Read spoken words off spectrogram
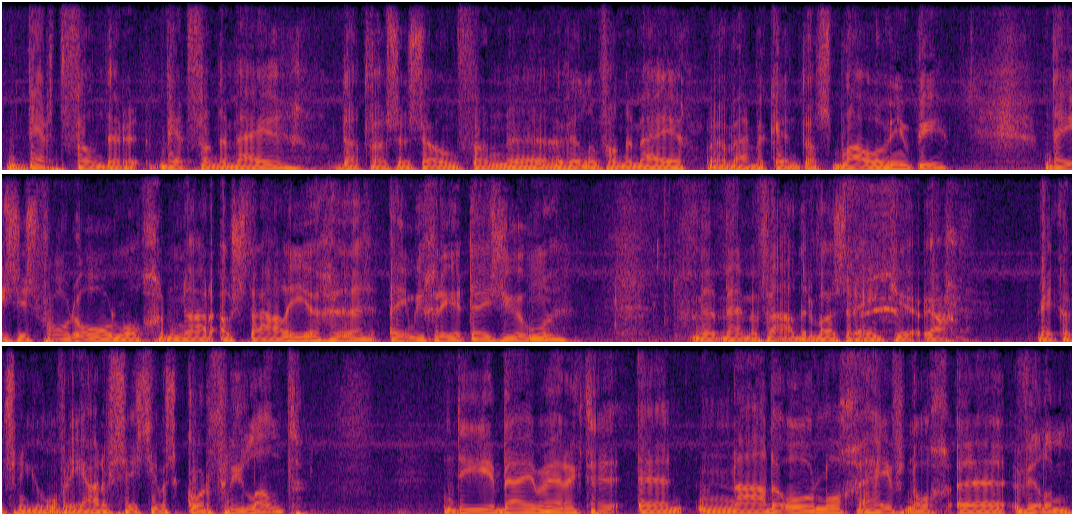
Bert, van der, Bert van der Meijen. Dat was een zoon van eh, Willem van der Meijen, waar wij bekend als Blauwe Wimpy. Deze is voor de oorlog naar Australië geëmigreerd, deze jongen. Bij mijn vader was er eentje, ja, ik misschien een jongen van een jaar of 16, was Cor die bij hem werkte. En na de oorlog heeft nog eh, Willem,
